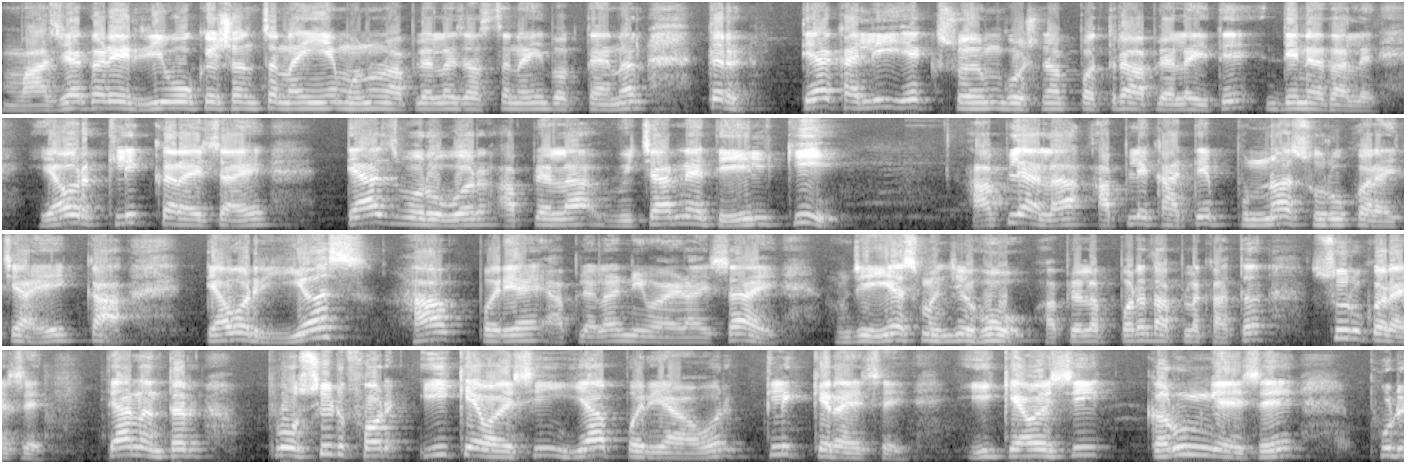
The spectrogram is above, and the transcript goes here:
माझ्याकडे रिवोकेशनचं नाही आहे म्हणून आपल्याला जास्त नाही बघता येणार. तर त्याखाली एक स्वयंघोषणापत्र आपल्याला इथे देण्यात आलं आहे यावर क्लिक करायचं आहे. त्याचबरोबर आपल्याला विचारण्यात येईल की आपल्याला आपले खाते पुन्हा सुरू करायचे आहे का? त्यावर यस हा पर्याय आपल्याला निवडायचा आहे. म्हणजे यस म्हणजे हो आपल्याला परत आपलं खातं सुरू करायचं आहे. त्यानंतर proceed for E K Y C या पर्यायावर क्लिक करायचं आहे. ई के वाय सी करून घ्यायचे पुढ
